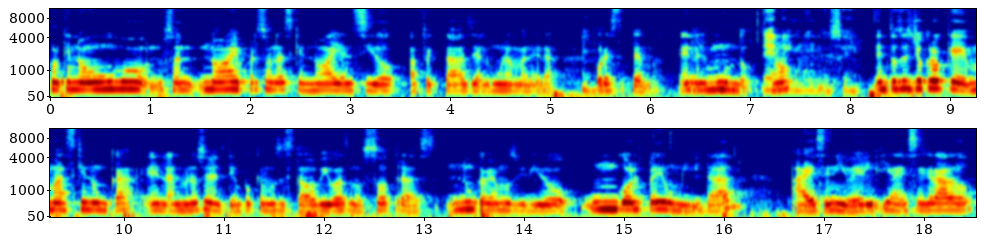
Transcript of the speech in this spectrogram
porque no hubo, o sea, no hay personas que no hayan sido afectadas de alguna manera por este tema en el mundo, ¿no? En el mundo, sí. Entonces yo creo que más que nunca, en, al menos en el tiempo que hemos estado vivas nosotras, nunca habíamos vivido un golpe de humildad a ese nivel y a ese grado,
